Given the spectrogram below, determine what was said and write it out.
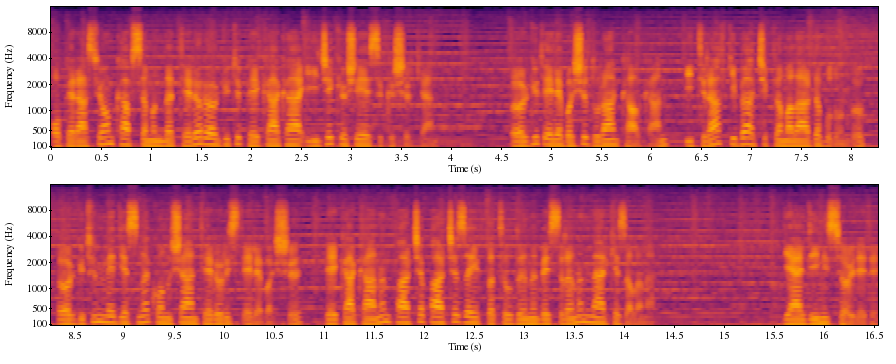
Operasyon kapsamında terör örgütü PKK iyice köşeye sıkışırken, Örgüt elebaşı Duran Kalkan, itiraf gibi açıklamalarda bulundu. Örgütün medyasına konuşan terörist elebaşı, PKK'nın parça parça zayıflatıldığını ve sıranın merkez alana geldiğini söyledi.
